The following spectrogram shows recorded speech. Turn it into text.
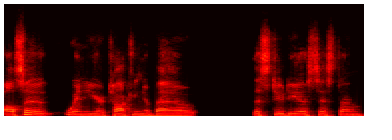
also when you're talking about the studio system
